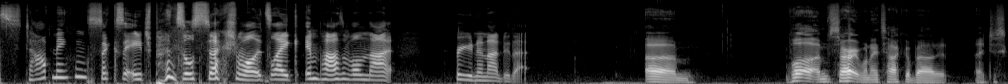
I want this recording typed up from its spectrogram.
Stop making six H pencils sexual. It's like impossible not for you to not do that. Um, well, I'm sorry when I talk about it. I just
